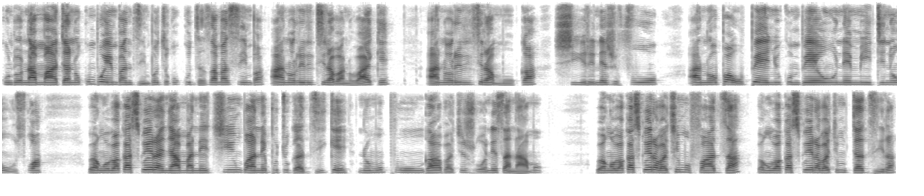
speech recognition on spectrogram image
kundonamata nokumboimba nzimbo dzokukudza samasimba anoriritira vanhu vake anoriritira mhuka shiri nezvipfuwo anopa upenyu kumbeu nemiti nouswa vamwe vakaswera nyama nechingwa neputugadzike nomupunga vachizvionesa nhamo. Vamwe vakaswera vachimufadza vamwe vakaswera vachimutadzira.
